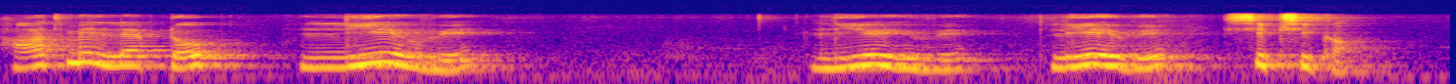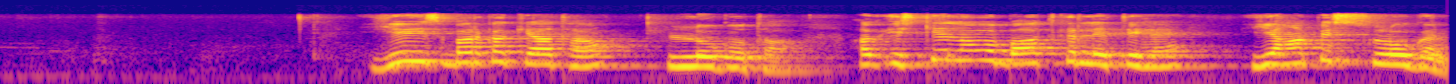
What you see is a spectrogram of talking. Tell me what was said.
हाथ में लैपटॉप लिए हुए लिए हुए लिए हुए शिक्षिका। ये इस बार का क्या था? लोगो था। अब इसके अलावा बात कर लेते हैं यहाँ पे स्लोगन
